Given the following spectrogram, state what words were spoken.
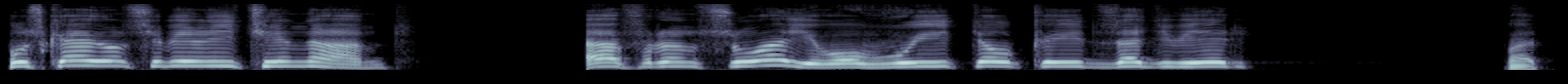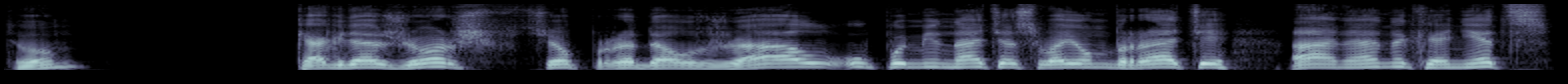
Пускай он себе лейтенант, а Франсуа его вытолкает за дверь. Потом, когда Жорж все продолжал упоминать о своем брате, она, наконец,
